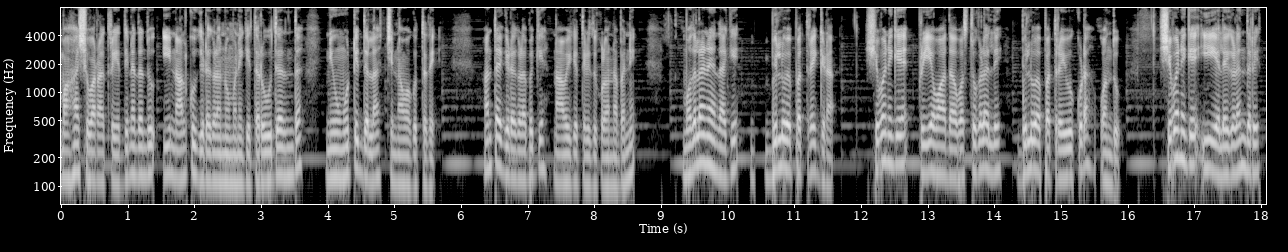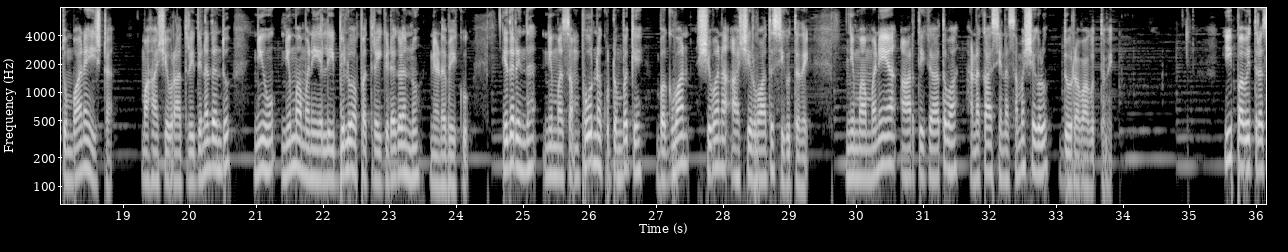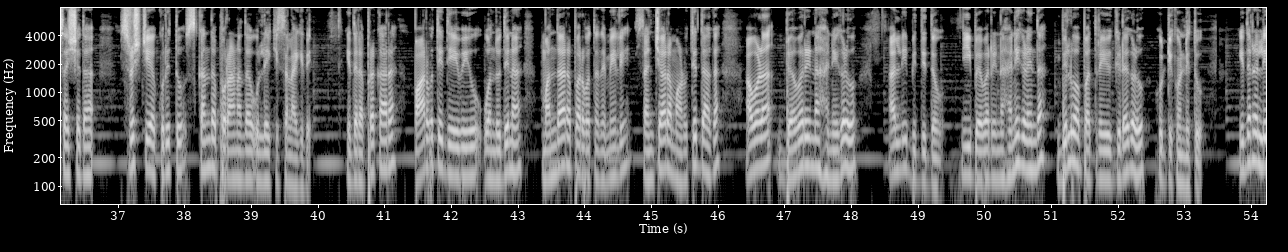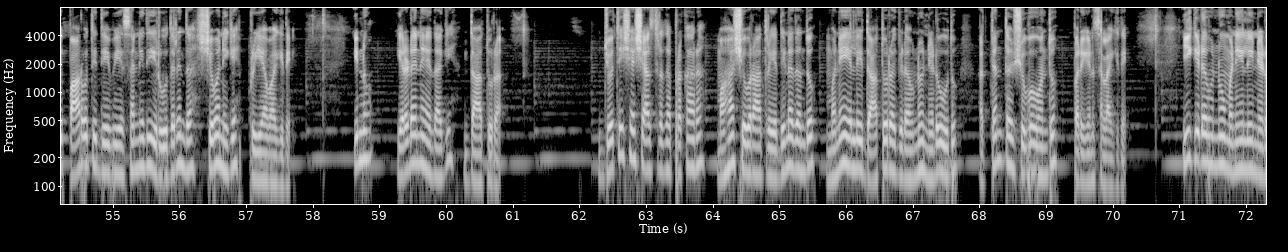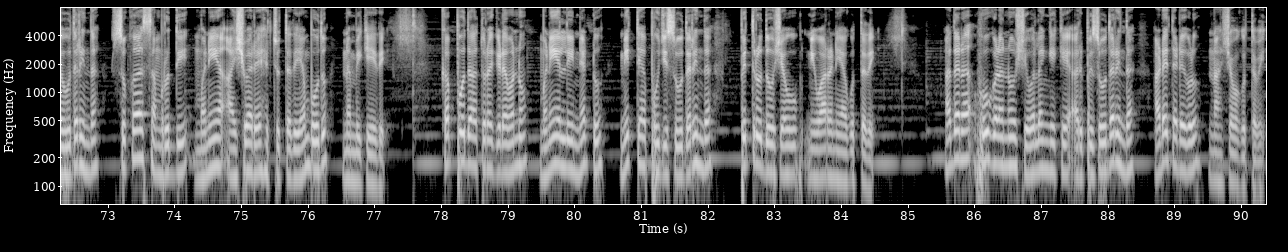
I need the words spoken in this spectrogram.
ಮಹಾಶಿವರಾತ್ರಿಯ ದಿನದಂದು ಈ ನಾಲ್ಕು ಗಿಡಗಳನ್ನು ಮನೆಗೆ ತರುವುದರಿಂದ ನೀವು ಮುಟ್ಟಿದ್ದೆಲ್ಲ ಚಿನ್ನವಾಗುತ್ತದೆ. ಅಂಥ ಗಿಡಗಳ ಬಗ್ಗೆ ನಾವೀಗ ತಿಳಿದುಕೊಳ್ಳೋಣ ಬನ್ನಿ. ಮೊದಲನೆಯದಾಗಿ, ಬಿಲ್ವೆ ಪತ್ರೆ ಗಿಡ. ಶಿವನಿಗೆ ಪ್ರಿಯವಾದ ವಸ್ತುಗಳಲ್ಲಿ ಬಿಲ್ವ ಪತ್ರೆಯೂ ಕೂಡ ಒಂದು. ಶಿವನಿಗೆ ಈ ಎಲೆಗಳೆಂದರೆ ತುಂಬಾ ಇಷ್ಟ. ಮಹಾಶಿವರಾತ್ರಿ ದಿನದಂದು ನೀವು ನಿಮ್ಮ ಮನೆಯಲ್ಲಿ ಬಿಲ್ವ ಪತ್ರೆ ಗಿಡಗಳನ್ನು ನೆಡಬೇಕು. ಇದರಿಂದ ನಿಮ್ಮ ಸಂಪೂರ್ಣ ಕುಟುಂಬಕ್ಕೆ ಭಗವಾನ್ ಶಿವನ ಆಶೀರ್ವಾದ ಸಿಗುತ್ತದೆ. ನಿಮ್ಮ ಮನೆಯ ಆರ್ಥಿಕ ಅಥವಾ ಹಣಕಾಸಿನ ಸಮಸ್ಯೆಗಳು ದೂರವಾಗುತ್ತವೆ. ಈ ಪವಿತ್ರ ಸಸ್ಯದ ಸೃಷ್ಟಿಯ ಕುರಿತು ಸ್ಕಂದ ಪುರಾಣದ ಉಲ್ಲೇಖಿಸಲಾಗಿದೆ. ಇದರ ಪ್ರಕಾರ ಪಾರ್ವತಿ ದೇವಿಯು ಒಂದು ದಿನ ಮಂದಾರ ಪರ್ವತದ ಮೇಲೆ ಸಂಚಾರ ಮಾಡುತ್ತಿದ್ದಾಗ ಅವಳ ಬೆವರಿನ ಹನಿಗಳು ಅಲ್ಲಿ ಬಿದ್ದಿದ್ದವು. ಈ ಬೆವರಿನ ಹನಿಗಳಿಂದ ಬಿಲ್ವ ಪತ್ರೆಯು ಗಿಡಗಳು ಹುಟ್ಟಿಕೊಂಡಿತು ಇದರಲ್ಲಿ ಪಾರ್ವತಿ ದೇವಿಯ ಸನ್ನಿಧಿ ಇರುವುದರಿಂದ ಶಿವನಿಗೆ ಪ್ರಿಯವಾಗಿದೆ. ಇನ್ನು ಎರಡನೆಯದಾಗಿ ಧಾತುರ ಜ್ಯೋತಿಷ್ಯ ಶಾಸ್ತ್ರದ ಪ್ರಕಾರ ಮಹಾಶಿವರಾತ್ರಿಯ ದಿನದಂದು ಮನೆಯಲ್ಲಿ ಧಾತುರ ಗಿಡವನ್ನು ನೆಡುವುದು ಅತ್ಯಂತ ಶುಭವೆಂದು ಪರಿಗಣಿಸಲಾಗಿದೆ. ಈ ಗಿಡವನ್ನು ಮನೆಯಲ್ಲಿ ನೆಡುವುದರಿಂದ ಸುಖ, ಸಮೃದ್ಧಿ, ಮನೆಯ ಐಶ್ವರ್ಯ ಹೆಚ್ಚುತ್ತದೆ ಎಂಬುದು ನಂಬಿಕೆ ಇದೆ ಕಪ್ಪು ಧಾತುರ ಗಿಡವನ್ನು ಮನೆಯಲ್ಲಿ ನೆಟ್ಟು ನಿತ್ಯ ಪೂಜಿಸುವುದರಿಂದ ಪಿತೃದೋಷವು ನಿವಾರಣೆಯಾಗುತ್ತದೆ. ಅದರ ಹೂಗಳನ್ನು ಶಿವಲಿಂಗಕ್ಕೆ ಅರ್ಪಿಸುವುದರಿಂದ ಅಡೆತಡೆಗಳು ನಾಶವಾಗುತ್ತವೆ.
